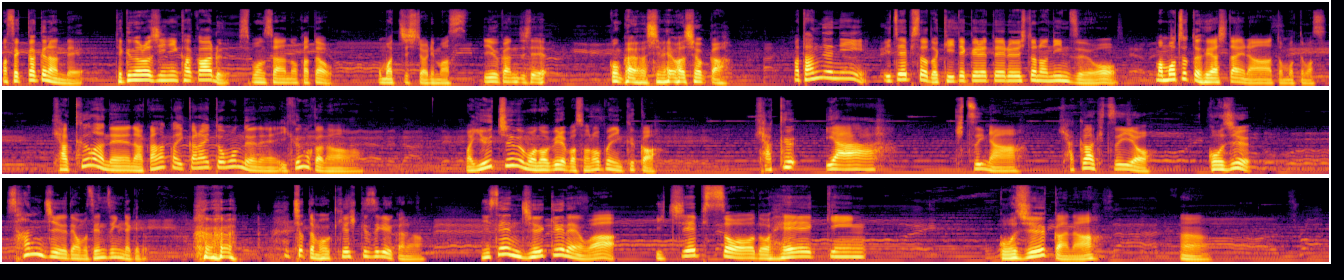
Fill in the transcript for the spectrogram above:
まあ、せっかくなんで、テクノロジーに関わるスポンサーの方をお待ちしております。っていう感じで、今回は締めましょうか。まあ、単純に1エピソード聞いてくれてる人の人数を、まあ、もうちょっと増やしたいなと思ってます。100はね、なかなかいかないと思うんだよね。行くのかなまあ、YouTube も伸びればその分いくか。100。いやー、きついな。100はきついよ。50。30でも全然いいんだけど。ちょっと目標低すぎるかな。2019年は1エピソード平均50かな。うん。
